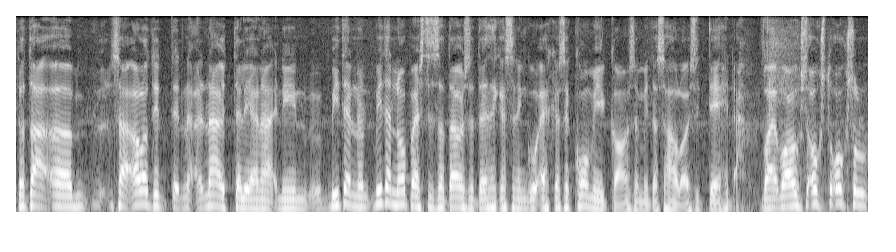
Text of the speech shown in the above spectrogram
Tota, ähm, sä aloitit nä- näyttelijänä, niin miten, miten nopeasti sä tajusit, että ehkä se, niinku, ehkä se komiikka on se, mitä sä haluaisit tehdä? Vai, vai onko sulla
